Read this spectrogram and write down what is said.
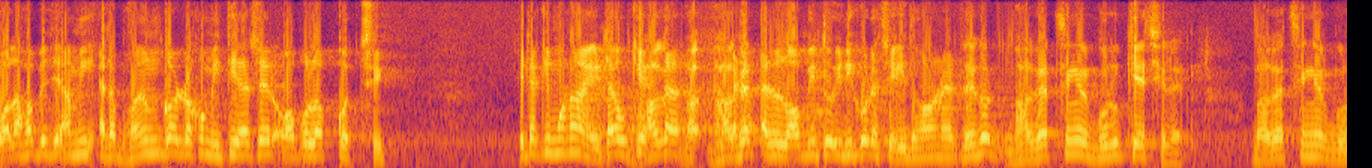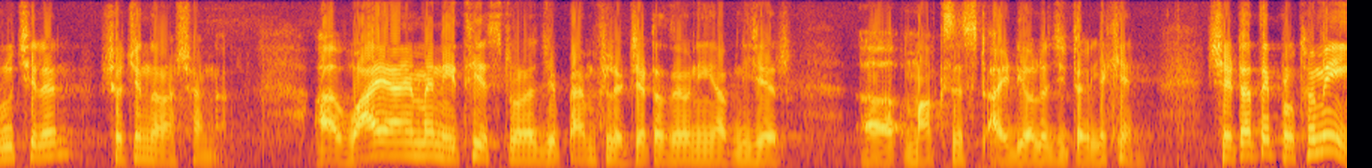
বলা হবে যে আমি একটা ভয়ঙ্কর রকম ইতিহাসের অবলব করছি। এটা কি মনে হয়? এটাও কি একটা লবি তৈরি করেছে এই ধরনের? দেখুন ভগৎ সিং এর গুরু কে ছিলেন? ভগৎ সিং এর গুরু ছিলেন শচীন্দ্রনাথ সান্যাল আর why I am an atheist ওরা যে প্যাম্পলেট যেটাতে উনি নিজের মার্কসিস্ট আইডিওলজিটা লেখেন সেটাতে প্রথমেই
